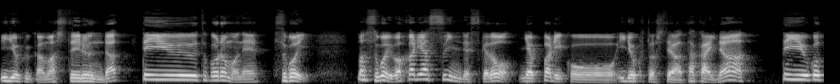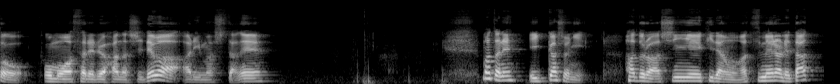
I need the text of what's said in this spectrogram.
威力が増しているんだっていうところもね、すごい、まあすごいわかりやすいんですけど、やっぱりこう、威力としては高いなっていうことを思わされる話ではありましたね。またね、一箇所にハドラー親衛騎団を集められたっ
